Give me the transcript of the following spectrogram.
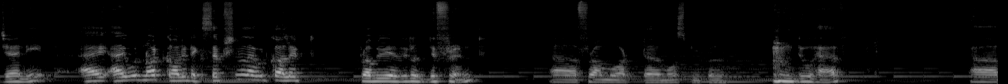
journey. I, I would not call it exceptional, I would call it probably a little different uh, from what uh, most people do have. Uh,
